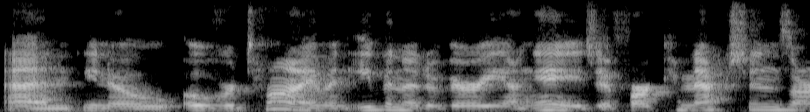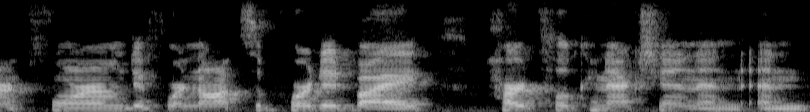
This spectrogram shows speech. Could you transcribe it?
And, you know, over time and even at a very young age, if our connections aren't formed, if we're not supported by heartful connection and and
